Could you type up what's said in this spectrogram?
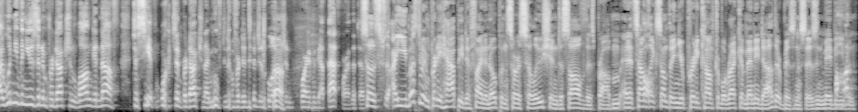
I wouldn't even use it in production long enough to see if it works in production. I moved it over to DigitalOcean oh. before I even got that far in the test. So you must have been pretty happy to find an open source solution to solve this problem, and it sounds oh. like something you're pretty comfortable recommending to other businesses and maybe even.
